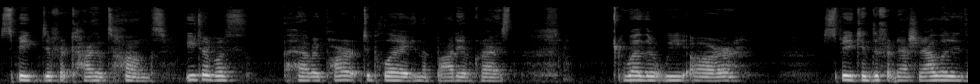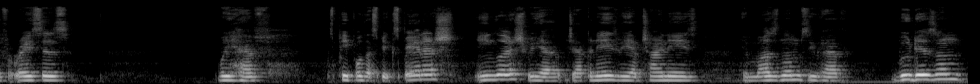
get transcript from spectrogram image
speak different kinds of tongues. Each of us have a part to play in the body of Christ. Whether we are speaking different nationalities, different races. We have people that speak Spanish, English, we have Japanese, we have Chinese, you have Muslims, you have Buddhism.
